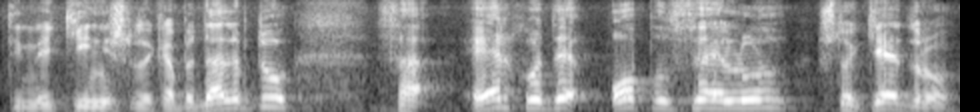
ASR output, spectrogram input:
την εκκίνηση του 15 λεπτού, θα έρχονται όπου θέλουν στο κέντρο.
